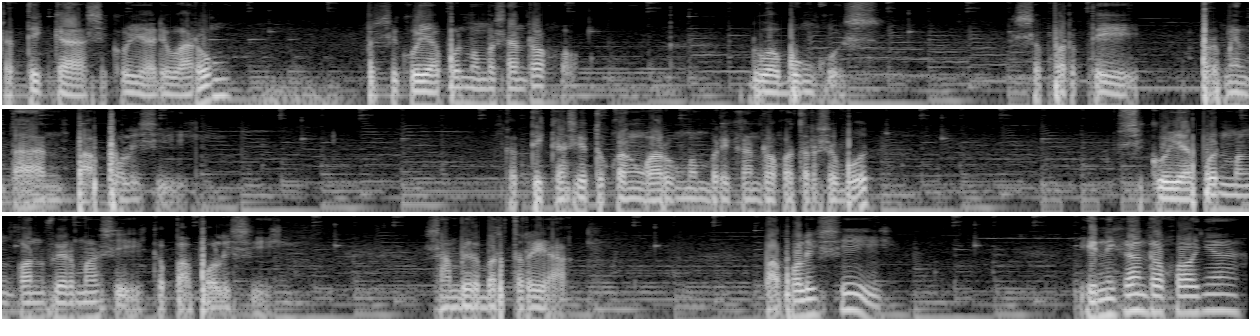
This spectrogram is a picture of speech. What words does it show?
Ketika si Kuya di warung, si Kuya pun memesan rokok dua bungkus seperti permintaan Pak Polisi. Ketika si tukang warung memberikan rokok tersebut, si Kuya pun mengkonfirmasi ke Pak Polisi sambil berteriak, "Pak Polisi, ini kan rokoknya."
